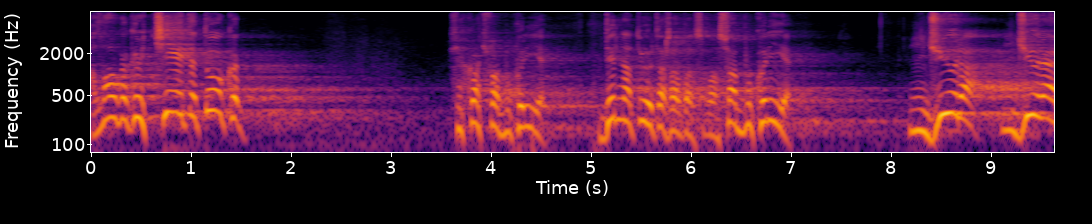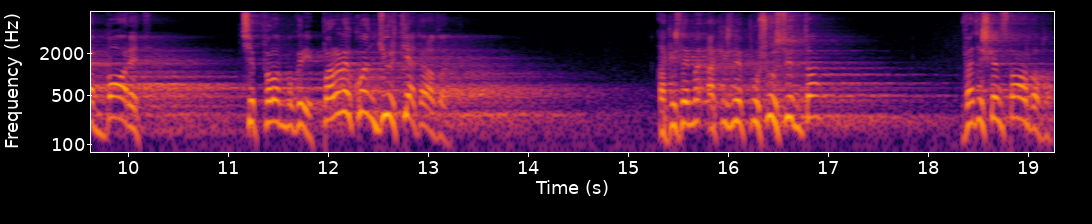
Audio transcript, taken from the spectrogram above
Allahu ka kriju qiejt e tokën. Shika çfarë bukurie. Dil n'natyrë tash apo, çfarë bukurie. Ngjyra, ngjyra e barit që pron bukuri. Po me kon ngjyrë tjetër apo. A kishte më a kishte më pushu syt ta? Vetë shkën start apo.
